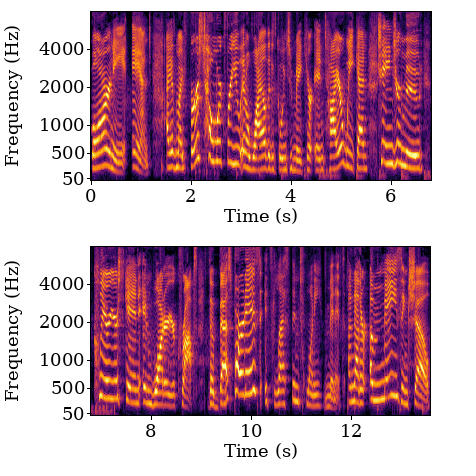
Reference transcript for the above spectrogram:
Barney. And I have my first homework for you in a while that is going to make your entire weekend change your mood, clear your skin, and water your crops. The best part is, it's less than 20 minutes. Another amazing show.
